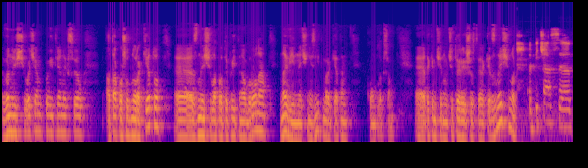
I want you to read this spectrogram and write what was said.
винищувачем повітряних сил. А також одну ракету знищила протиповітряна оборона на Вінниччині зенітним ракетним комплексом. Е, Таким чином, 4 із 6 ракет знищено. Під час е,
